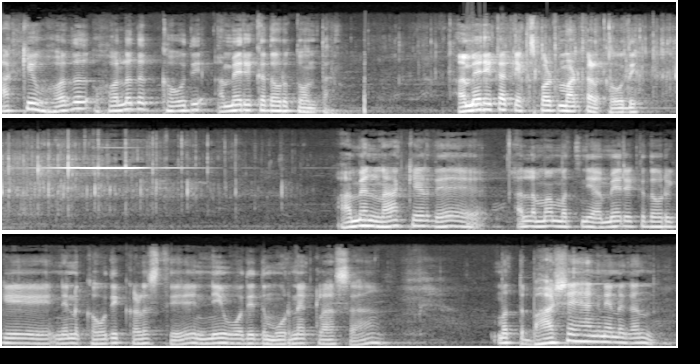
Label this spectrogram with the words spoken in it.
ಅಕ್ಕಿ ಹೊದ ಹೊಲದ ಕೌದಿ ಅಮೇರಿಕದವ್ರು ತೊಗೊಂತಾರೆ ಅಮೇರಿಕಕ್ಕೆ ಎಕ್ಸ್ಪೋರ್ಟ್ ಮಾಡ್ತಾಳೆ ಕೌದಿ. ಆಮೇಲೆ ನಾ ಕೇಳಿದೆ, ಅಲ್ಲಮ್ಮ, ಮತ್ತು ನೀ ಅಮೇರಿಕದವ್ರಿಗೆ ನಿನ್ನ ಕೌದಿ ಕಳಿಸ್ತಿ, ನೀವು ಓದಿದ್ದು ಮೂರನೇ ಕ್ಲಾಸ. ಮತ್ತು ಭಾಷೆ ಹೆಂಗೆ ನಿನಗಂದು?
